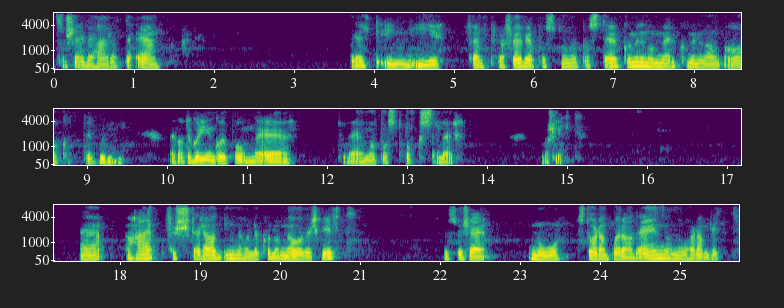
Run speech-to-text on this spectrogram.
Så ser vi her at det er delt inn i felt fra før. Vi har postnummer, poststed, kommunenummer, kommunenavn og kategori. Kategorien går på om det er, det er noe postboks eller noe slikt. Eh, og her, første rad inneholder kolonneoverskrift. Hvis du ser, nå står de på rad 1, og nå har de blitt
